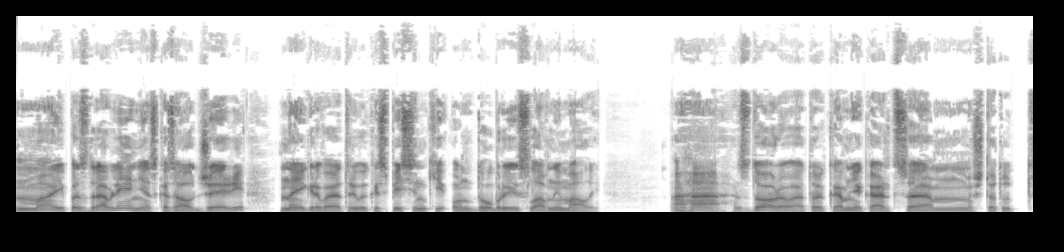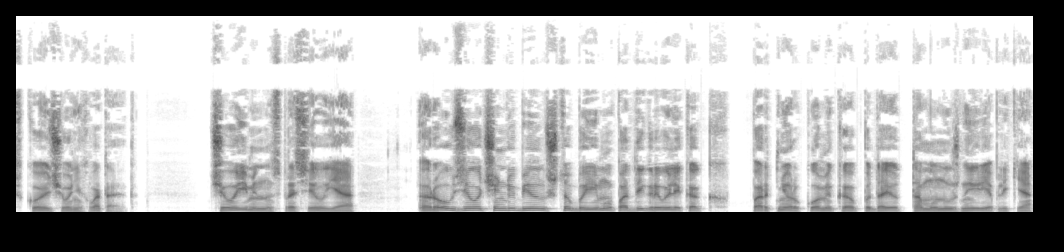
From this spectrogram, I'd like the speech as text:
«Мои поздравления», — сказал Джерри, наигрывая отрывок из песенки «Он добрый и славный малый». «Ага, здорово, только мне кажется, что тут кое-чего не хватает». «Чего именно?» – спросил я. Роузи очень любил, чтобы ему подыгрывали, как партнер комика подает тому нужные реплики.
